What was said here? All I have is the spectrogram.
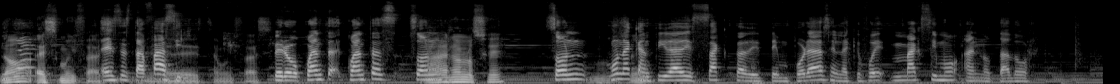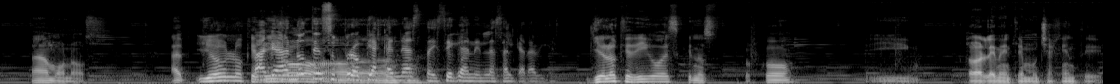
No, es muy fácil. Ese está fácil. Eh, está muy fácil. Pero ¿cuánta- ¿cuántas son? ah, no lo sé. Son no una sé. cantidad exacta de temporadas en la que fue máximo anotador. Vámonos. Ah, Yo lo que Para que digo. anoten su propia canasta y se ganen las algarabías. Yo lo que digo es que nos tocó, y probablemente mucha gente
